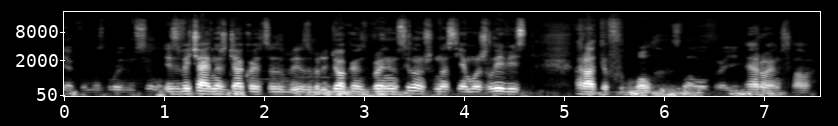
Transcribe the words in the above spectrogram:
Дякуємо Збройним силам. І звичайно ж, дякую дякуємо Збройним силам, що в нас є можливість грати в футбол. Слава Україні! Героям слава!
